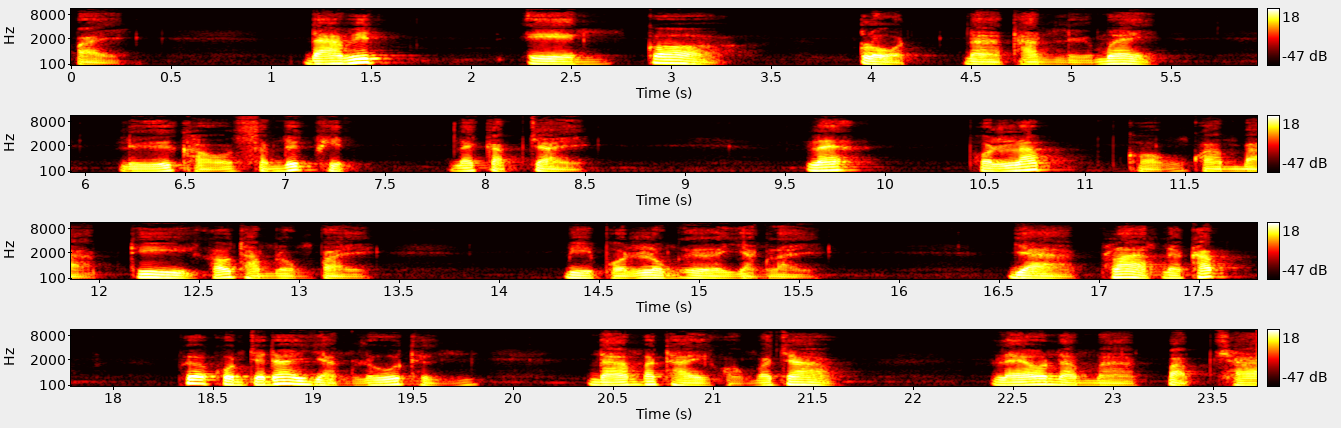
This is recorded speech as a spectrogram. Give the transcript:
ไป ดาวิดเองก็โกรธนาทันหรือไม่ หรือเขาสำนึกผิดและกลับใจ และผลลัพธ์ของความบาปที่เขาทำลงไป มีผลลงเอยอย่างไร อย่าพลาดนะครับ เพื่อคนจะได้อย่างรู้ถึงน้ำพระทัยของพระเจ้า แล้วนำมาปรับใช้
